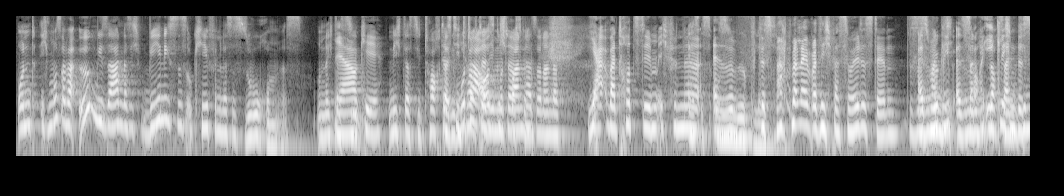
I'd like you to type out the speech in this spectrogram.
Und ich muss aber irgendwie sagen, dass ich wenigstens okay finde, dass es so rum ist. Und nicht, dass, Ja, die, okay. nicht, dass die Tochter Dass die, die Mutter Tochter die Mutter ausgespannt ausge- hat, sondern dass. Ja, aber trotzdem, ich finde, also das macht man einfach nicht. Was soll das denn? Das ist Also man wirklich, liebt, also man auch liebt doch eklig sein ein bisschen.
